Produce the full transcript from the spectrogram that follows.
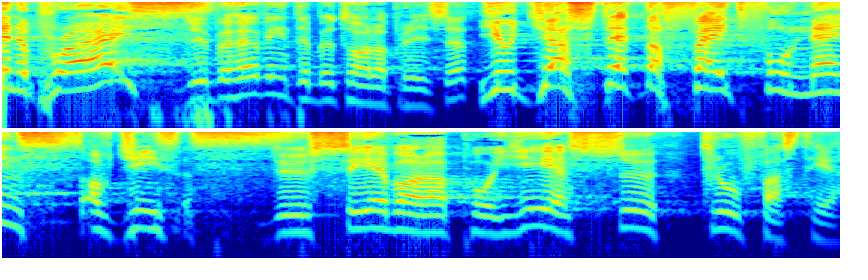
any price. Du behöver inte betala priset. You just take the faithfulness of Jesus. Du ser bara på Jesu trofasthet.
